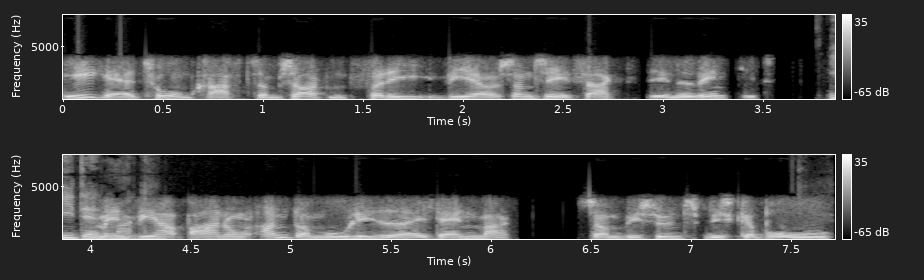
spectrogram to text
ikke atomkraft som sådan, fordi vi har jo sådan set sagt, at det er nødvendigt. I Danmark. Men vi har bare nogle andre muligheder i Danmark, som vi synes, vi skal bruge.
